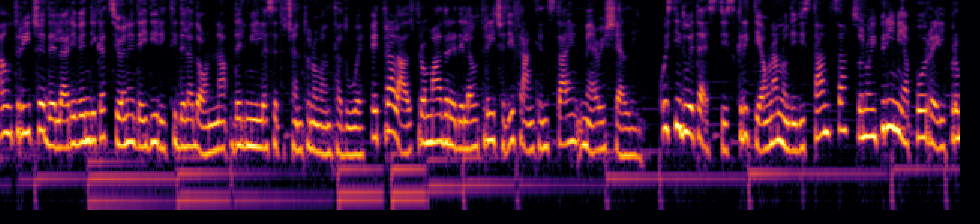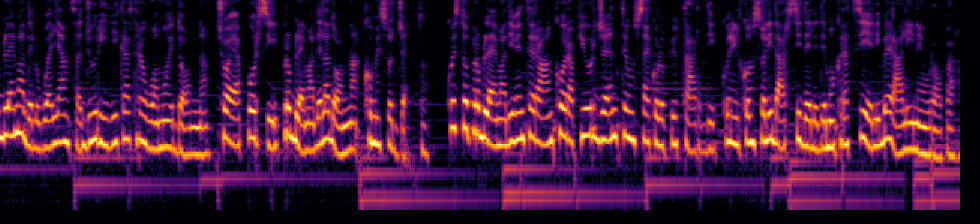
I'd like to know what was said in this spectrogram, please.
autrice della Rivendicazione dei diritti della donna del 1792, e tra l'altro madre dell'autrice di Frankenstein Mary Shelley. Questi due testi, scritti a un anno di distanza, sono i primi a porre il problema dell'uguaglianza giuridica tra uomo e donna, cioè a porsi il problema della donna come soggetto. Questo problema diventerà ancora più urgente un secolo più tardi, con il consolidarsi delle democrazie liberali in Europa.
